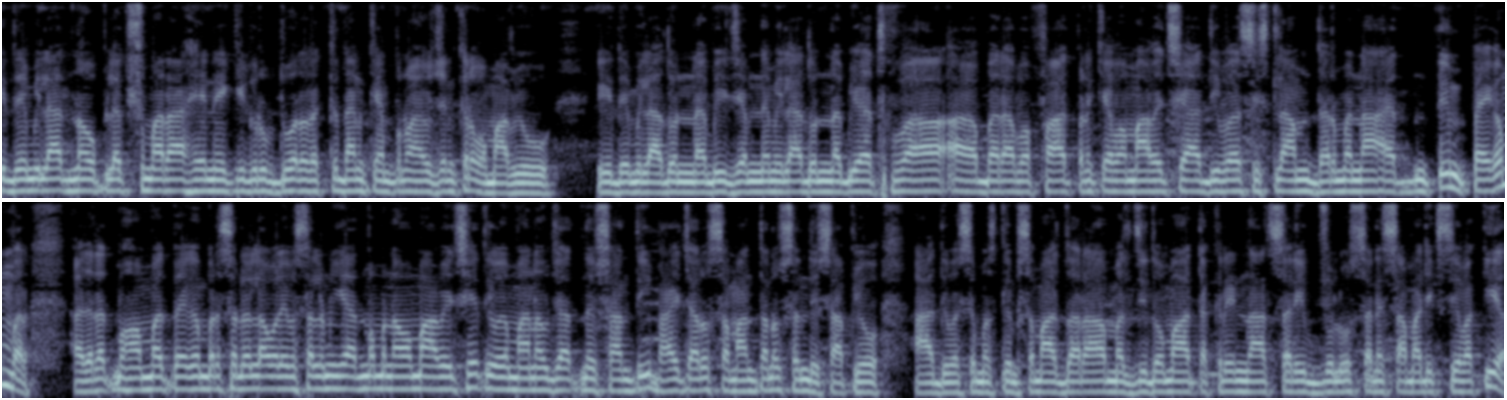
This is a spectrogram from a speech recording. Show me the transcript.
ઈદે મિલાદના ઉપલક્ષમાં રાહે નેકી ગ્રુપ દ્વારા રક્તદાન કેમ્પનું આયોજન કરવામાં આવ્યું. ઈદે મિલાદુન નબી જેમને મિલાદુન નબી અથવા બરા વફાત પણ કહેવામાં આવે છે. આ દિવસ ઇસ્લામ ધર્મના અંતિમ પૈગંબર હજરત મોહમ્મદ પૈગંબર સલ્લાહ અલૈહિ વસલમની યાદમાં મનાવવામાં આવે છે. તેઓએ માનવજાતને શાંતિ, ભાઈચારો, સમાનતાનો સંદેશ આપ્યો. આ દિવસે મુસ્લિમ સમાજ દ્વારા મસ્જિદોમાં તકરીર નાથ શરીફ, જુલુસ અને સામાજિક સેવાકીય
